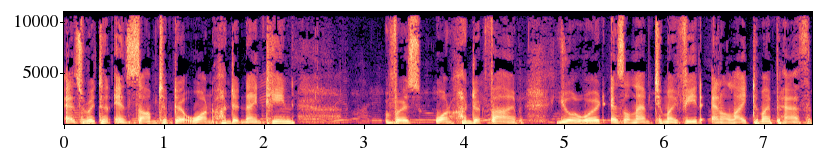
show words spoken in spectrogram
As written in Psalm chapter 119, verse 105 Your word is a lamp to my feet and a light to my path.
